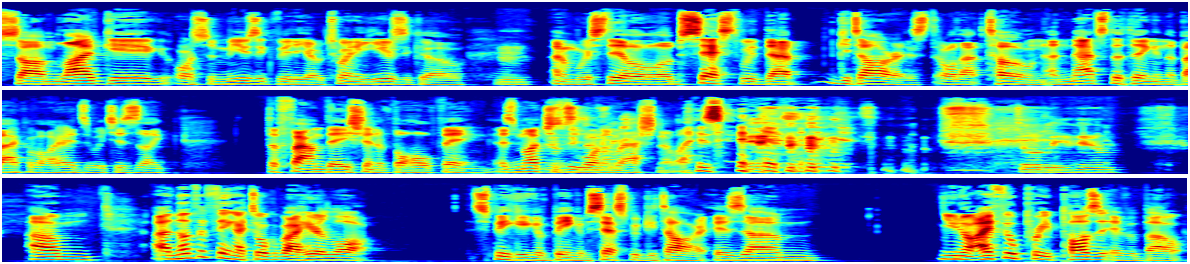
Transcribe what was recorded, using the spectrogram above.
some live gig or some music video 20 years ago mm. and we're still obsessed with that guitarist or that tone and that's the thing in the back of our heads which is like the foundation of the whole thing as much Absolutely. as we want to rationalize it yeah. totally yeah um another thing i talk about here a lot speaking of being obsessed with guitar is um you know i feel pretty positive about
